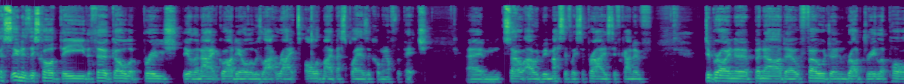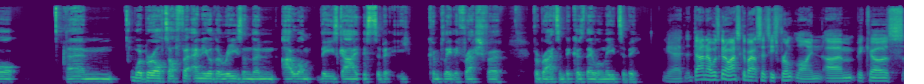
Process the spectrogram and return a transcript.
as soon as they scored the the third goal at Bruges the other night, Guardiola was like, right, all of my best players are coming off the pitch. Um, so I would be massively surprised if kind of De Bruyne, Bernardo, Foden, Rodri, Laporte um, were brought off for any other reason than I want these guys to be completely fresh for for Brighton because they will need to be. Yeah, Dan, I was going to ask about City's front line um, because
